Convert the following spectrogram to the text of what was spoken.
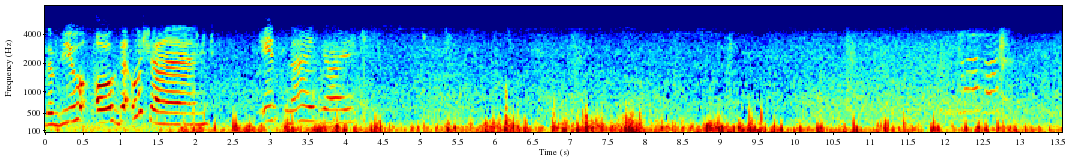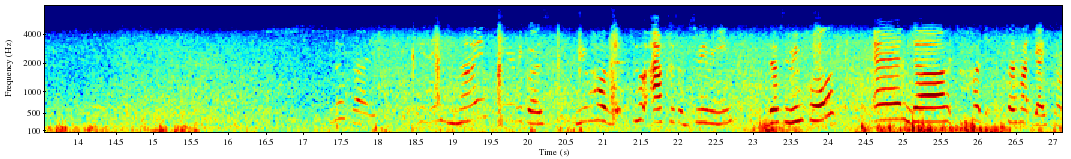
the view of the ocean. It's nice, guys. Look, guys, it is nice here because you have two access of swimming the swimming pool and the hot, it's so hot guys so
